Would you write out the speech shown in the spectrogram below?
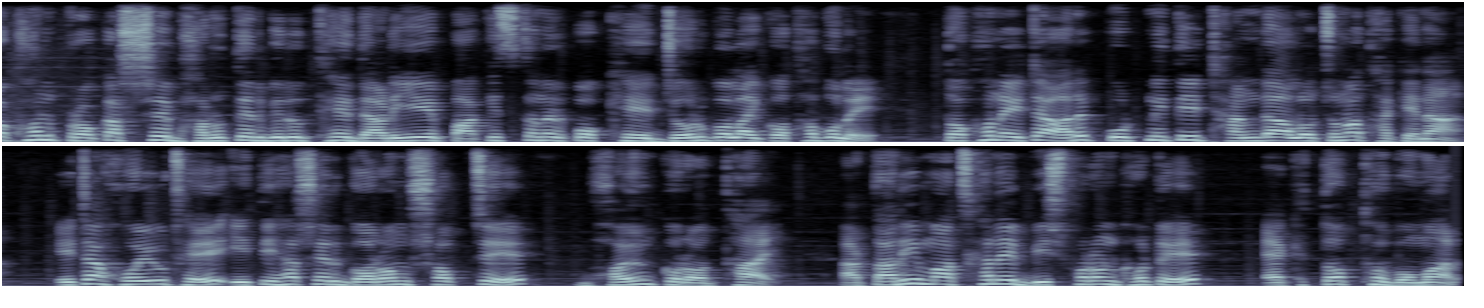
যখন প্রকাশ্যে ভারতের বিরুদ্ধে দাঁড়িয়ে পাকিস্তানের পক্ষে জোর গলায় কথা বলে, তখন এটা আর কূটনীতি ঠান্ডা আলোচনা থাকে না। এটা হয়ে ওঠে ইতিহাসের গরম সবচেয়ে ভয়ঙ্কর অধ্যায়। আর তারই মাঝখানে বিস্ফোরণ ঘটে এক তথ্য বোমার,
